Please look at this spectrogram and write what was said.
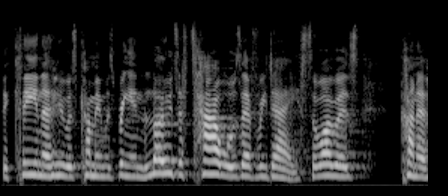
the cleaner who was coming was bringing loads of towels every day. So I was kind of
